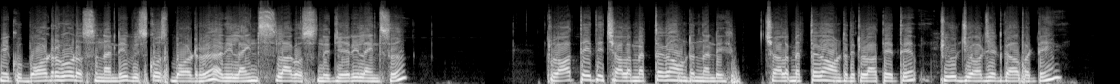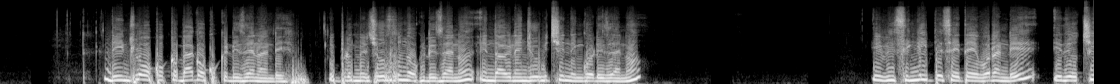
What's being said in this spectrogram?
మీకు బార్డర్ కూడా వస్తుందండి. విస్కోస్ బార్డర్. అది లైన్స్ లాగా వస్తుంది. జెరీ లైన్స్. క్లాత్ అయితే చాలా మెత్తగా ఉంటుందండి. చాలా మెత్తగా ఉంటుంది క్లాత్ అయితే. ప్యూర్ జార్జెట్ కాబట్టి. దీంట్లో ఒక్కొక్క బ్యాగ్ ఒక్కొక్క డిజైన్ అండి. ఇప్పుడు మీరు చూస్తుంది ఒక డిజైన్. ఇందాక నేను చూపించింది ఇంకో డిజైన్. ఇవి సింగిల్ పీస్ అయితే ఇవ్వరండి. ఇది వచ్చి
